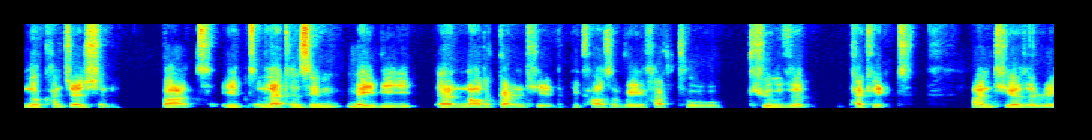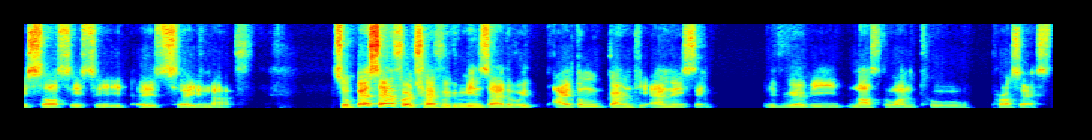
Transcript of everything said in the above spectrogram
no congestion but its latency may be uh, not guaranteed because we have to queue the packet until the resource is, is enough. So best effort traffic means that we I don't guarantee anything. It will be last one to process.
